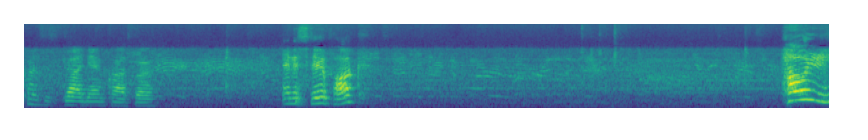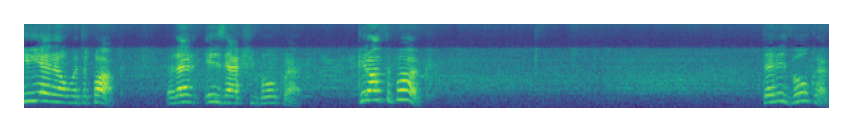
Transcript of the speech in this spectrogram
Course, this goddamn crossbar. And it's their puck? How did he end up with the puck? Now that is actually bullcrap. Get off the puck! That is bullcrap.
